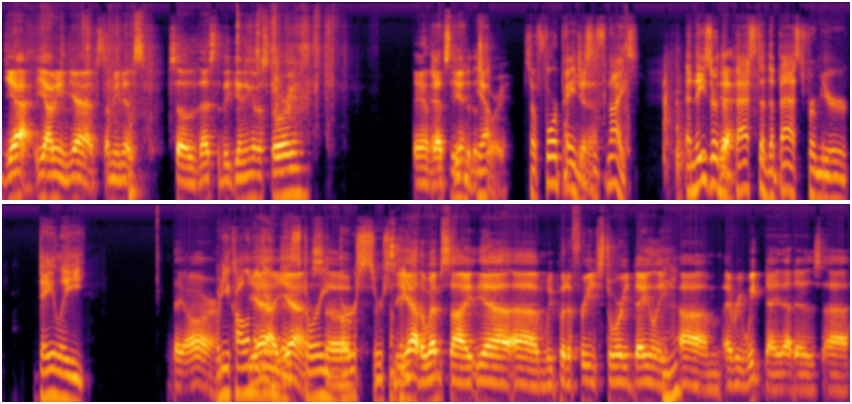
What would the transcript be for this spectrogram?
Yeah, yeah. I mean, yeah. It's, I mean, it's so that's the beginning of a story and that's, that's the, end of the yep. story. So four pages. You know. It's nice. And these are the yeah. best of the best from your daily. They are. What do you call them yeah, again? The yeah. story so, bursts or something. So yeah, the website. Yeah, um, we put a free story daily mm-hmm. um, every weekday. That is uh,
